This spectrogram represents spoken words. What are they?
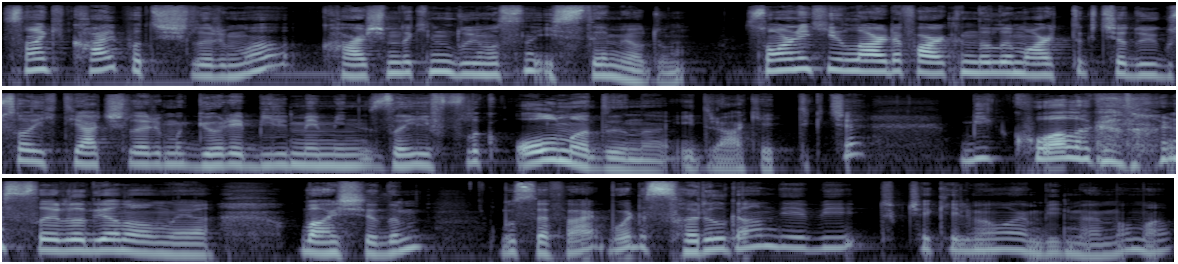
Sanki kalp atışlarımı karşımdakinin duymasını istemiyordum. Sonraki yıllarda farkındalığım arttıkça duygusal ihtiyaçlarımı görebilmemin zayıflık olmadığını idrak ettikçe bir koala kadar sarılgan olmaya başladım bu sefer. Bu arada sarılgan diye bir Türkçe kelime var mı bilmiyorum ama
